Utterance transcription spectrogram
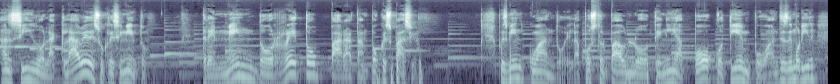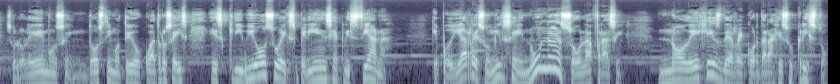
han sido la clave de su crecimiento. Tremendo reto para tan poco espacio. Pues bien, cuando el apóstol Pablo tenía poco tiempo antes de morir, solo leemos en 2 Timoteo 4:6, escribió su experiencia cristiana, que podía resumirse en una sola frase, no dejes de recordar a Jesucristo.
